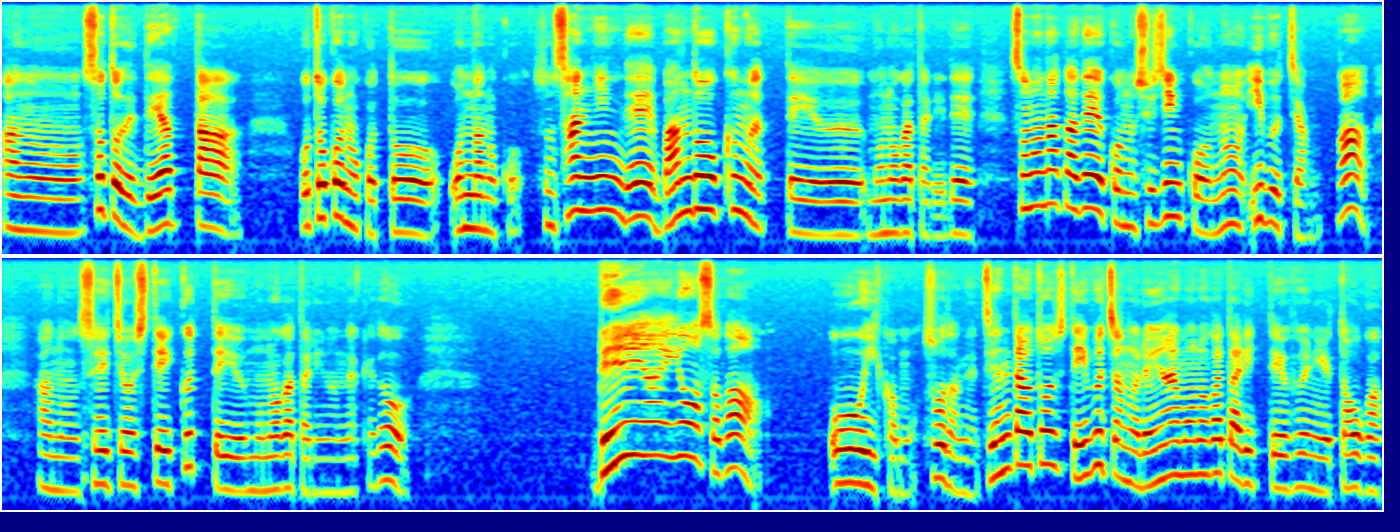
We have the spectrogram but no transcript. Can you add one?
あの外で出会った男の子と女の子その3人でバンドを組むっていう物語でその中でこの主人公のイブちゃんがあの成長していくっていう物語なんだけど恋愛要素が多いかも。そうだね。全体を通してイブちゃんの恋愛物語っていう風に言った方が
